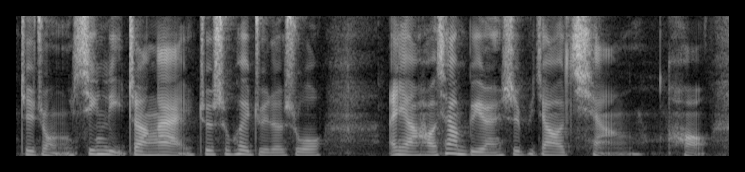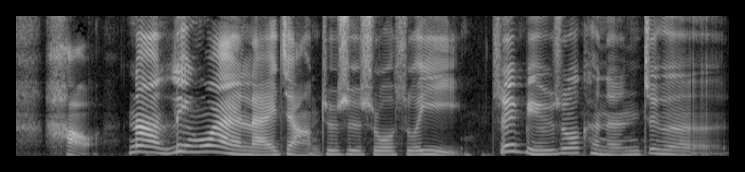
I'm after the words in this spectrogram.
这种心理障碍，就是会觉得说，哎呀，好像别人是比较强。好，好，那另外来讲，就是说，所以，所以，比如说，可能这个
